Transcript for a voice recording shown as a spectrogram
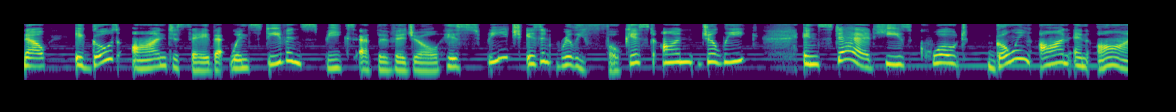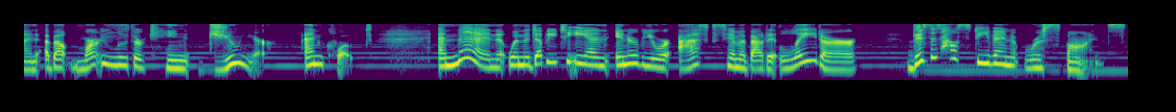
Now, it goes on to say that when Stephen speaks at the vigil, his speech isn't really focused on Jaliek. Instead, he's, quote, going on and on about Martin Luther King Jr., end quote. And then when the WTEN interviewer asks him about it later, this is how Stephen responds.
